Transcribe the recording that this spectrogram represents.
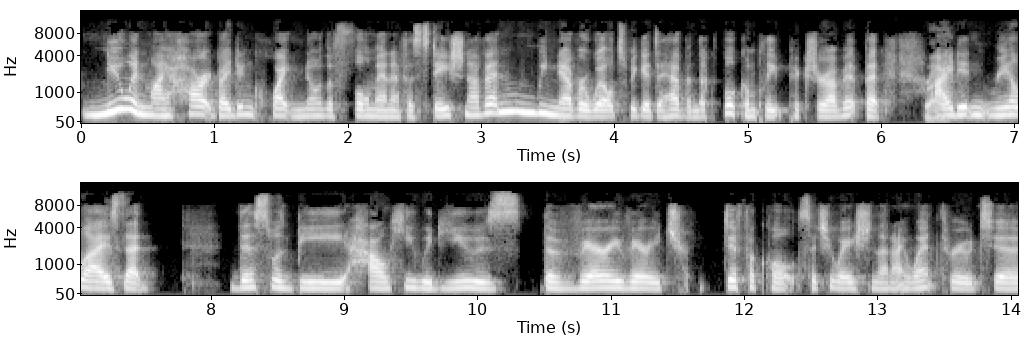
knew in my heart, but I didn't quite know the full manifestation of it. And we never will till we get to heaven, the full complete picture of it. But right. I didn't realize that this would be how he would use the very very tr- difficult situation that i went through to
